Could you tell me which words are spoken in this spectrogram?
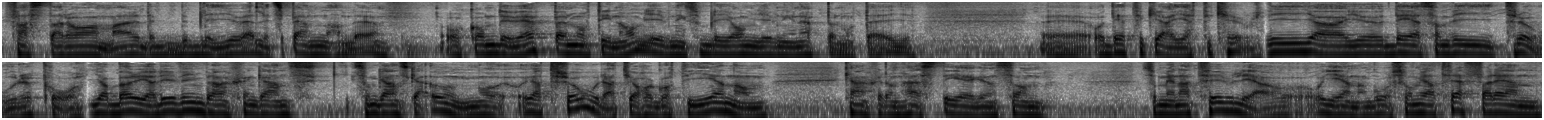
fasta ramar. Det, det, blir ju väldigt spännande. Och om du är öppen mot din omgivning så blir omgivningen öppen mot dig. Eh, och det tycker jag är jättekul. Vi gör ju det som vi tror på. Jag började i vinbranschen ganska, som ganska ung och jag tror att jag har gått igenom kanske de här stegen som, som är naturliga att genomgå. Så om jag träffar en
